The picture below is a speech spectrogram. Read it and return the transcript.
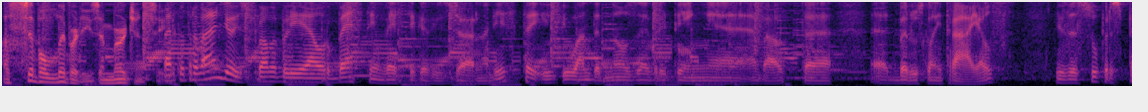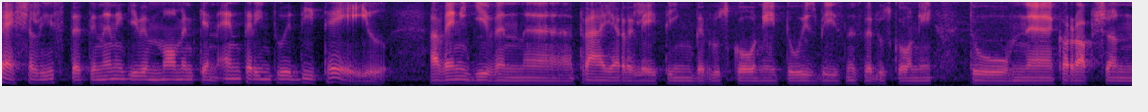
a civil liberties emergency. Marco Travaglio is probably our best investigative journalist. He's the one that knows everything uh, about uh, uh, Berlusconi trials. He's a super specialist that in any given moment can enter into a detail of any given uh, trial relating Berlusconi to his business, Berlusconi to uh, corruption.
